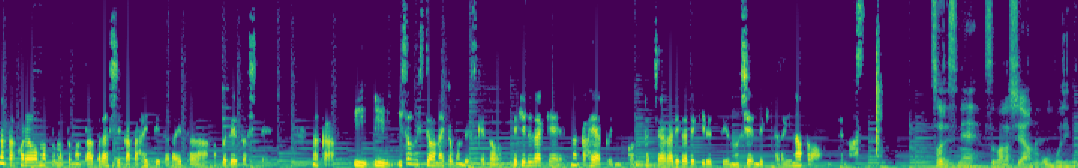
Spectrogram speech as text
なんかこれをもっともっとまた新しい方入っていただいたらアップデートして、なんか、いい、いい、急ぐ必要はないと思うんですけど、できるだけなんか早くにこの立ち上がりができるっていうのを支援できたらいいなとは思ってます。そうですね。素晴らしい、あの、オンボーディングを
